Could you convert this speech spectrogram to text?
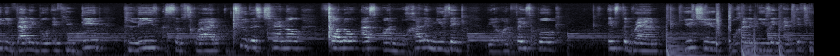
really valuable. If you did, please subscribe to this channel. Follow us on Mogale Music. We are on Facebook, Instagram, YouTube, Mogale Music. And if you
